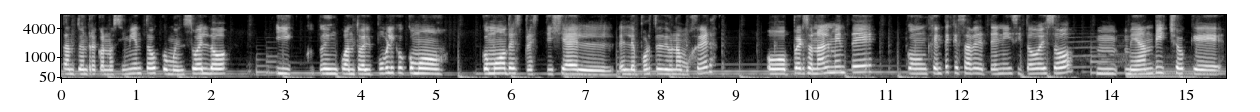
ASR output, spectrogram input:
tanto en reconocimiento como en sueldo y en cuanto al público, cómo, cómo desprestigia el, deporte de una mujer. O personalmente, con gente que sabe de tenis y todo eso, me han dicho que,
